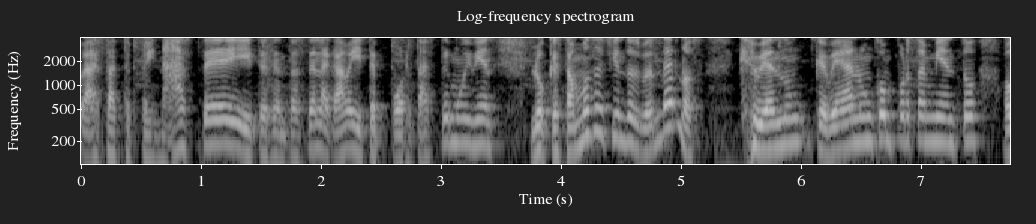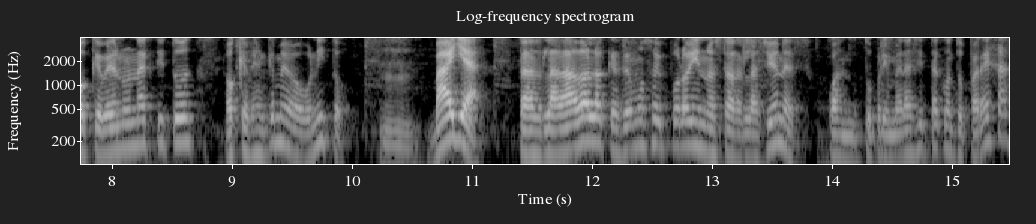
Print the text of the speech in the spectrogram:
hasta te peinaste y te sentaste en la cama y te portaste muy bien. Lo que estamos haciendo es vendernos, que vean un, que vean un comportamiento o que vean una actitud o que vean que me va bonito. Vaya, trasladado a lo que hacemos hoy por hoy en nuestras relaciones, cuando tu primera cita con tu pareja,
